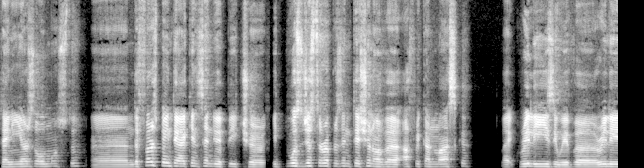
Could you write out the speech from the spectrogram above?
10 years almost. And the first painting i can send you a picture. It was just a representation of an african mask. Like really easy with a really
